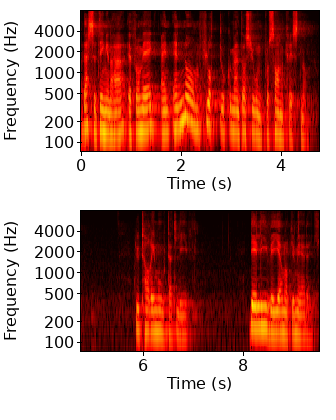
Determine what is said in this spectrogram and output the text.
disse tingene her er for meg en enorm flott dokumentasjon på sann kristendom. Du tar imot et liv. Det livet gjør noe med deg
